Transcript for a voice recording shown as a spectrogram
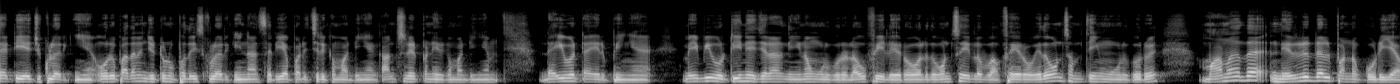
தேர்ட்டி ஏஜுக்குள்ளே இருக்கீங்க. ஒரு பதினஞ்சு டு முப்பது வயசுக்குள்ளே இருக்கீங்கன்னா சரியாக படிச்சிருக்க மாட்டீங்க கான்சன்ட்ரேட் பண்ணியிருக்க மாட்டீங்க டைவர்ட் ஆகிருப்பீங்க மேபி ஒரு டீனேஜராக இருந்தீங்கன்னா உங்களுக்கு ஒரு லவ் ஃபெயிலியரோ அல்லது ஒன் சைடில் அஃபேரோ ஏதோ ஒன்று சம்திங் உங்களுக்கு ஒரு மனதை நெருடல் பண்ணக்கூடிய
